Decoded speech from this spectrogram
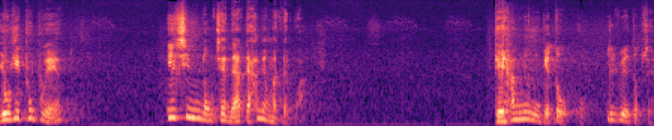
여기 부부예요. 일심동체 내한테 한 명만 될 거야. 대한민국에도 없고 인류에도 없어요.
